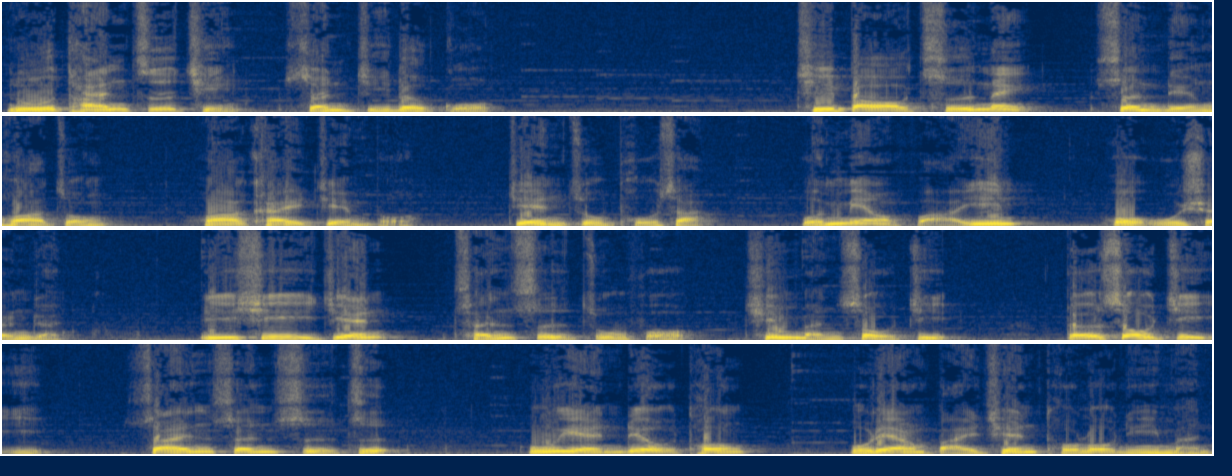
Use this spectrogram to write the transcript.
如弹之请，生极乐国。七宝池内，圣莲花中，花开见佛，见诸菩萨，闻妙法音，或无生人。以昔以间，成是诸佛亲门受记，得受记已，三生四智，五眼六通。无量百千陀罗尼门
